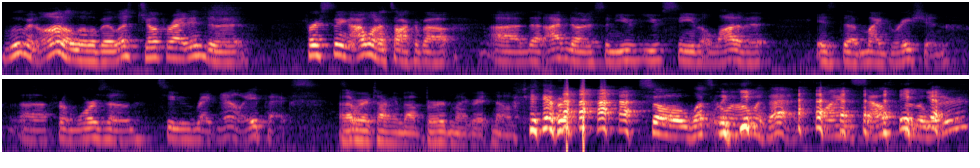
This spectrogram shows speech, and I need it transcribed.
moving on a little bit, let's jump right into it. First thing I want to talk about uh, that I've noticed, and you've you've seen a lot of it, is the migration uh, from Warzone to right now Apex. I thought we were talking about bird migrate. No. so what's going on with that? Flying south for the Yeah. winter?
